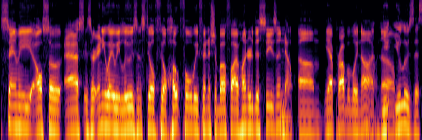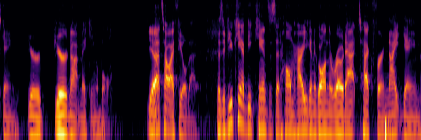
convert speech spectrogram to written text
Sammy also asked, "Is there any way we lose and still feel hopeful we finish above 500 this season?" No. Um, yeah, probably not. No. no. You, you, lose this game, you're you're not making a bowl. Yeah, that's how I feel about it. Because if you can't beat Kansas at home, how are you going to go on the road at Tech for a night game?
